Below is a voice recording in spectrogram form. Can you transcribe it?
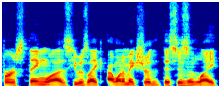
first thing was he was like, I want to make sure that this isn't like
